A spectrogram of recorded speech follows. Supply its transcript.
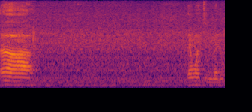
Uh, they went to middle.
